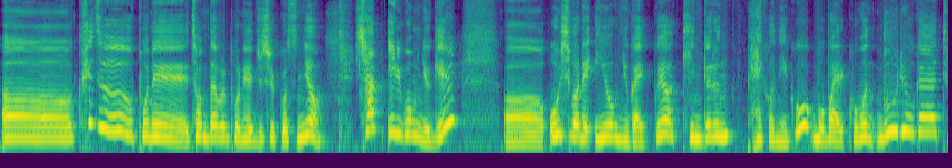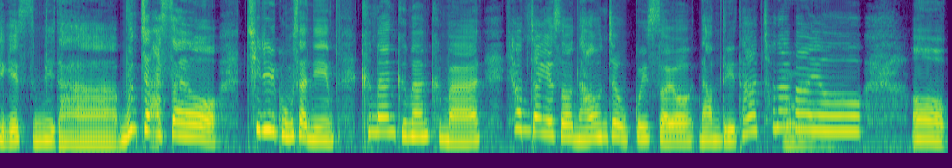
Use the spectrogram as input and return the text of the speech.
어, 퀴즈 보내, 정답을 보내주실 곳은요. 샵 1061, 어, 50원의 이용료가 있고요. 긴 글은 100원이고, 모바일 콩은 무료가 되겠습니다. 문자 왔어요. 7104님, 그만, 그만, 그만. 현장에서 나 혼자 웃고 있어요. 남들이 다 쳐다봐요. 어. 어,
